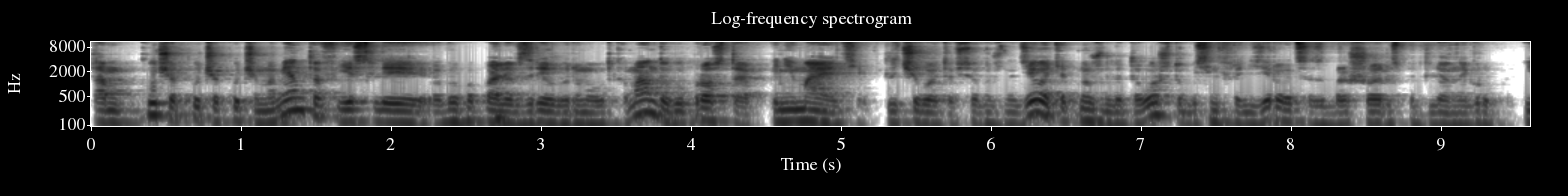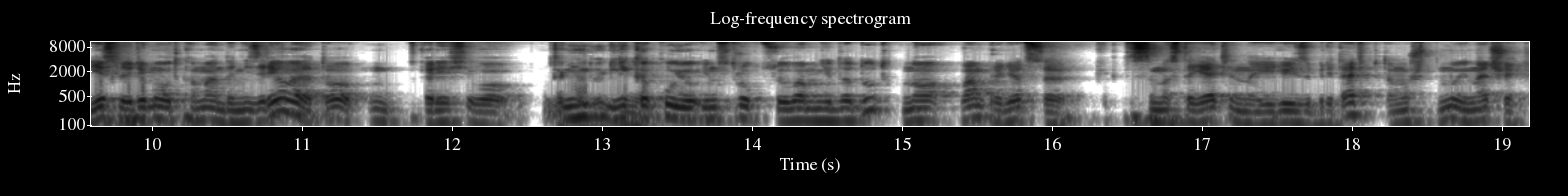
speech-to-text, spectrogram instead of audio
там куча-куча-куча моментов. Если вы попали в зрелую ремоут-команду, вы просто понимаете, для чего это все нужно делать. Это нужно для того, чтобы синхронизироваться с большой распределенной группой. Если ремоут-команда не зрелая, то, ну, скорее всего, так, никакую нет. инструкцию вам не дадут, но вам придется как-то самостоятельно ее изобретать, потому что, ну, иначе,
